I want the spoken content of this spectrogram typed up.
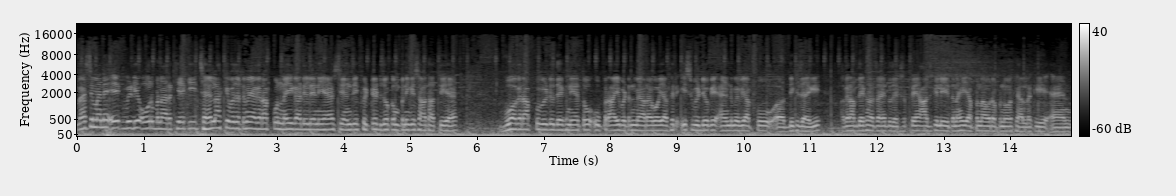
वैसे मैंने एक वीडियो और बना रखी है कि छह लाख के बजट में अगर आपको नई गाड़ी लेनी है सीएनजी फिटेड जो कंपनी के साथ आती है वो अगर आपको वीडियो देखनी है तो ऊपर आई बटन में आ रहा होगा या फिर इस वीडियो के एंड में भी आपको दिख जाएगी। अगर आप देखना चाहें तो देख सकते हैं। आज के लिए इतना ही। अपना और अपनों का ख्याल रखिए and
